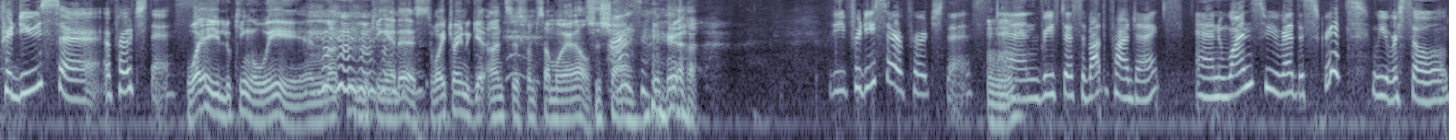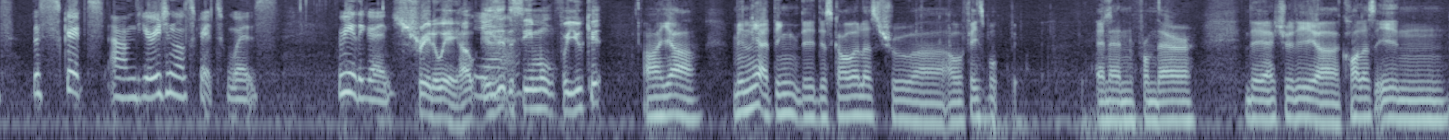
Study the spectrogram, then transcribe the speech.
producer approached us. Why are you looking away and not looking at us? Why trying to get answers from somewhere else? She's shy. yeah. The producer approached us Mhm. and briefed us about the project. And once we read the script, we were sold. The script, um, the original script, was really good. Straight away. Is it the same for you, Kit? Uh, yeah. Mainly, I think they discovered us through uh, our Facebook. And then from there, they actually uh, call us in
